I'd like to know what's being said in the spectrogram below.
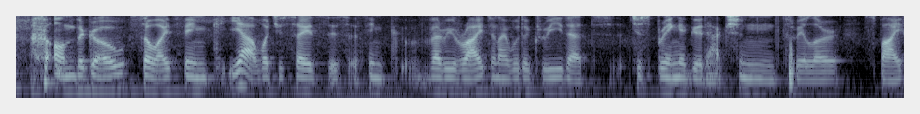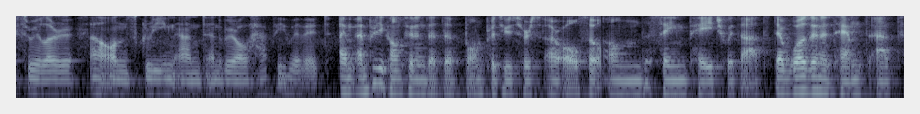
on the go. So I think yeah, what you say is, is I think very right, and I would agree that just bring a good action thriller spy thriller uh, on screen and, and we're all happy with it. I'm, I'm pretty confident that the Bond producers are also on the same page with that. There was an attempt at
